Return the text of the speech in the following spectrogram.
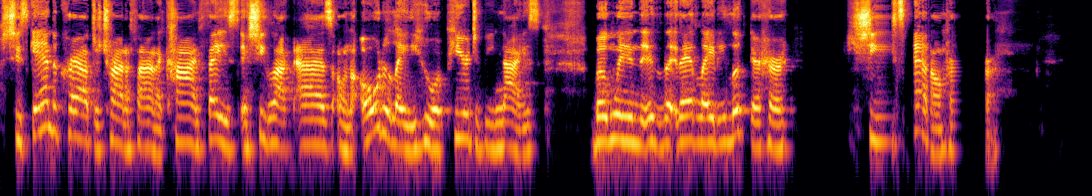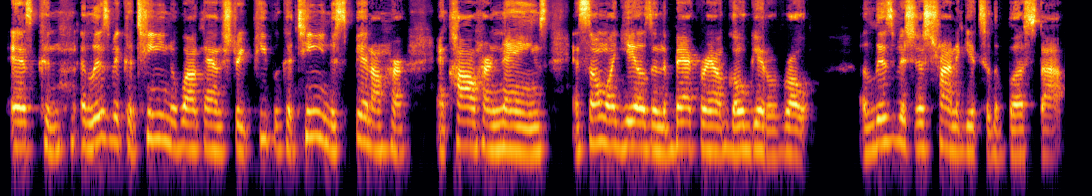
she scanned the crowd to try to find a kind face, and she locked eyes on an older lady who appeared to be nice. But when the, that lady looked at her, she spat on her as con- Elizabeth continued to walk down the street, people continue to spit on her and call her names, and someone yells in the background, Go get a rope. Elizabeth's just trying to get to the bus stop.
